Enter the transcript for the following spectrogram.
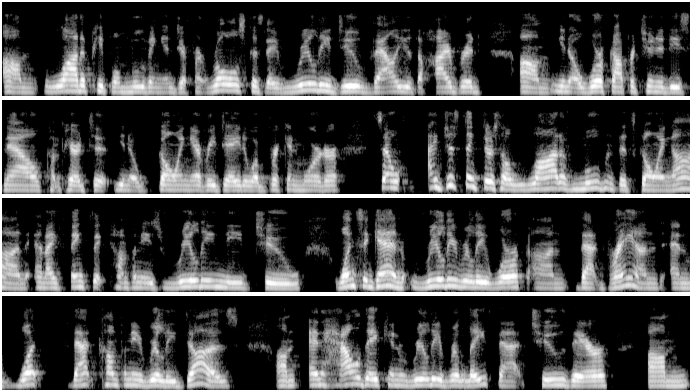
Um, a lot of people moving in different roles because they really do value the hybrid um, you know work opportunities now compared to you know going every day to a brick and mortar. So I just think there's a lot of movement that's going on. And I think that companies really need to, once again, really, really work on that brand and what that company really does um, and how they can really relate that to their um,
